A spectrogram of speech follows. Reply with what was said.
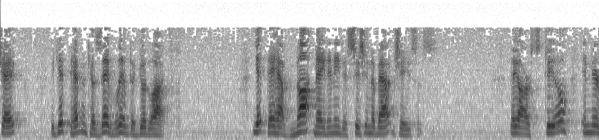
shape to get to heaven because they've lived a good life. Yet they have not made any decision about Jesus. They are still in their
